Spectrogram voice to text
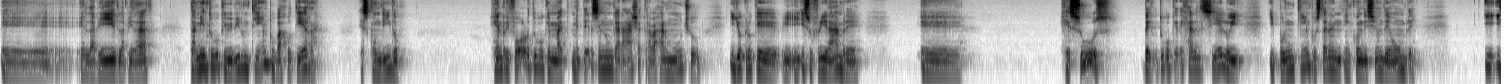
eh, el David, la Piedad, también tuvo que vivir un tiempo bajo tierra, escondido. Henry Ford tuvo que meterse en un garage a trabajar mucho y yo creo que y, sufrir hambre. Jesús tuvo que dejar el cielo y, y por un tiempo estar en, condición de hombre. Y,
